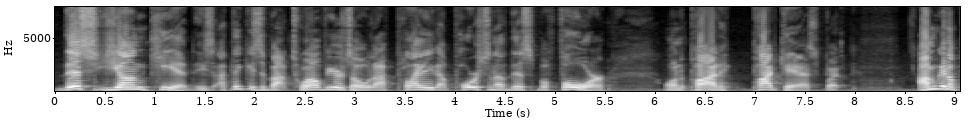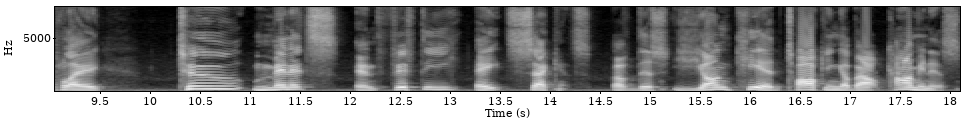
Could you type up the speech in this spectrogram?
this young kid, he's I think he's about 12 years old. I played a portion of this before on the pod podcast, but I'm going to play two minutes and 58 seconds of this young kid talking about communists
